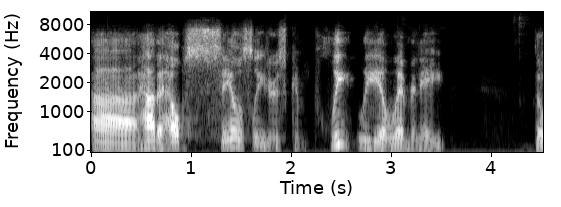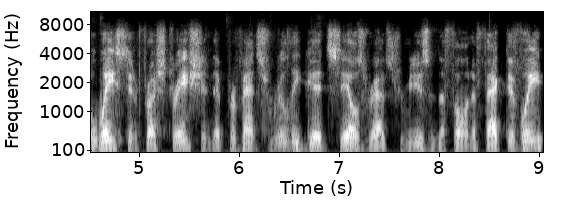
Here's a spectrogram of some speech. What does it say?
uh, how to help sales leaders completely eliminate the waste and frustration that prevents really good sales reps from using the phone effectively,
